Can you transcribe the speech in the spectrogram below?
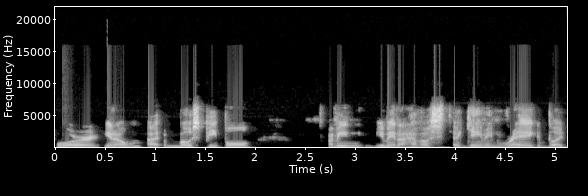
or you know, uh, most people. I mean, you may not have a, a, gaming rig, but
